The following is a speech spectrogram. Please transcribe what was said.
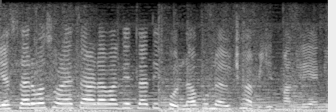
या सर्व सोहळ्याचा आढावा घेतला ते कोल्हापूर लाईव्हचे अभिजित मांगले यांनी.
